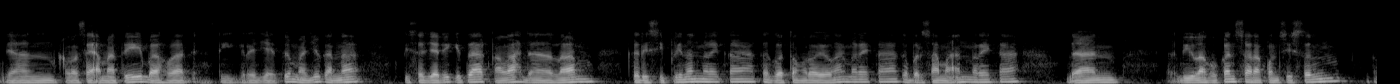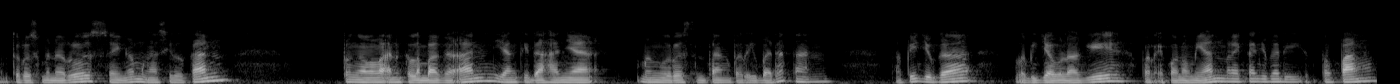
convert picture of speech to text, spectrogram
Dan kalau saya amati bahwa di gereja itu maju karena bisa jadi kita kalah dalam kedisiplinan mereka, kegotong royongan mereka, kebersamaan mereka, dan dilakukan secara konsisten terus menerus sehingga menghasilkan pengelolaan kelembagaan yang tidak hanya mengurus tentang peribadatan, tapi juga lebih jauh lagi perekonomian mereka juga ditopang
